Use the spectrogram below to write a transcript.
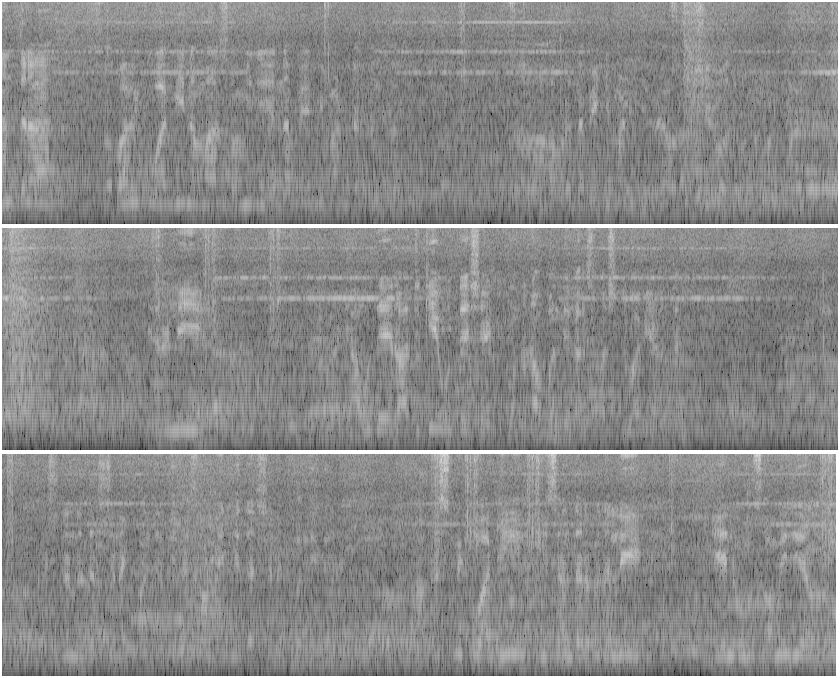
ನಂತರ ಸ್ವಾಭಾವಿಕವಾಗಿ ನಮ್ಮ ಸ್ವಾಮೀಜಿಯನ್ನು ಭೇಟಿ ಮಾಡ್ತಕ್ಕಂಥದ್ದು ಅವರನ್ನು ಭೇಟಿ ಮಾಡಿದ್ದೇವೆ, ಅವರ ಆಶೀರ್ವಾದವನ್ನು ಪಡ್ಕೊಂಡಿದ್ದೇವೆ. ಇದರಲ್ಲಿ ಯಾವುದೇ ರಾಜಕೀಯ ಉದ್ದೇಶ ಇಟ್ಟುಕೊಂಡು ನಾವು ಬಂದಿಲ್ಲ, ಸ್ಪಷ್ಟವಾಗಿ ಹೇಳ್ತೇನೆ. ಕೃಷ್ಣನ ದರ್ಶನಕ್ಕೆ ಬಂದಿದ್ದೀವಿ, ಸ್ವಾಮೀಜಿ ದರ್ಶನಕ್ಕೆ ಬಂದಿದ್ದೇವೆ. ಆಕಸ್ಮಿಕವಾಗಿ ಈ ಸಂದರ್ಭದಲ್ಲಿ ಏನು ಸ್ವಾಮೀಜಿಯವರು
